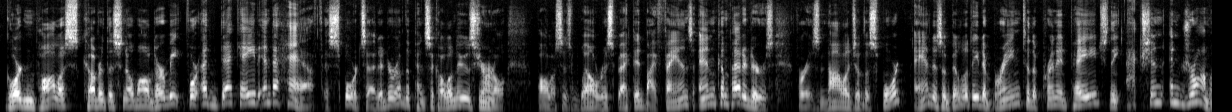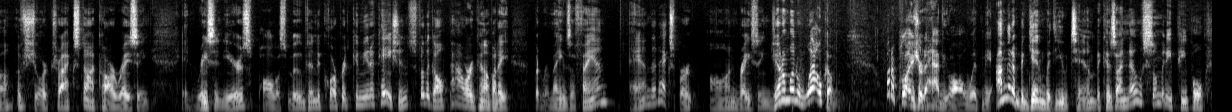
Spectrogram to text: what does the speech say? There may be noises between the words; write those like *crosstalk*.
Gordon Paulus covered the Snowball Derby for a decade and a half as sports editor of the Pensacola News Journal. Paulus is well respected by fans and competitors for his knowledge of the sport and his ability to bring to the printed page the action and drama of short track stock car racing. In recent years, Paulus moved into corporate communications for the Gulf Power Company, but remains a fan and an expert on racing. Gentlemen, welcome. What a pleasure to have you all with me. I'm going to begin with you, Tim, because I know so many people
